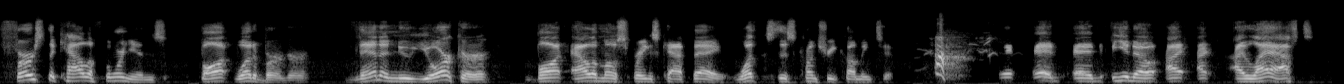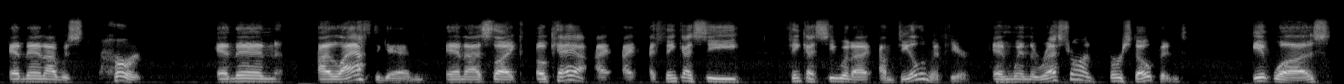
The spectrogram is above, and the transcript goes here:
first the Californians bought Whataburger, then a New Yorker bought Alamo Springs Cafe. What's this country coming to? and and you know, I, I I laughed, and then I was hurt, and then I laughed again, and I was like, okay, I I, I think I see, I think I see what I, I'm dealing with here. And when the restaurant first opened, it was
